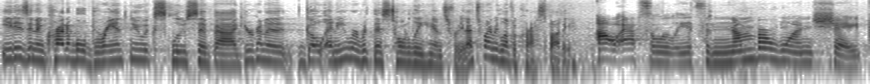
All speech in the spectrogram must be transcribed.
it is an incredible brand new exclusive bag. You're gonna go anywhere with this totally hands-free. That's why we love a crossbody. Oh, absolutely. It's the number one shape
